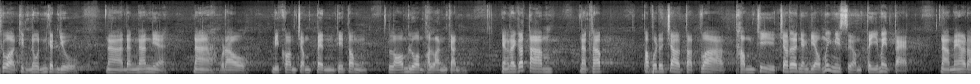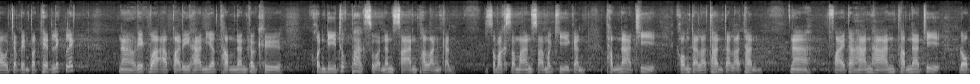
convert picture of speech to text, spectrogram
ชั่วที่หนุนกันอยู่นะดังนั้นเนี่ยนะเรามีความจำเป็นที่ต้องหลอมรวมพลังกัน อย่างไรก็ตามนะครับ ระพุทธเจ้าตรัสว่าทำที่เจริญอย่างเดียวไม่มีเสื่อมตีไม่แตกนะแม้เราจะเป็นประเทศเล็กๆนะเรียกว่าอปาริหานิยธรรมนั้นก็คือ คนดีทุกภาคส่วนนั้นสารพลังกัน สมัครสมานสามัคคีกันทำหน้าที่ของแต่ละท่านแต่ละท่านนะฝ่ายทหารหารทำหน้าที่รบ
